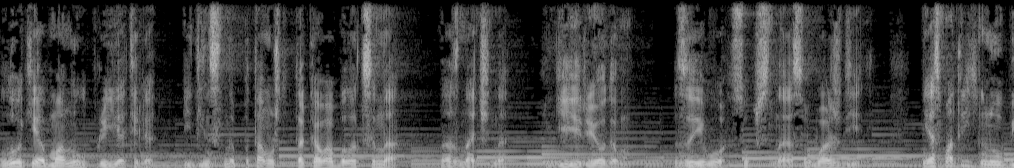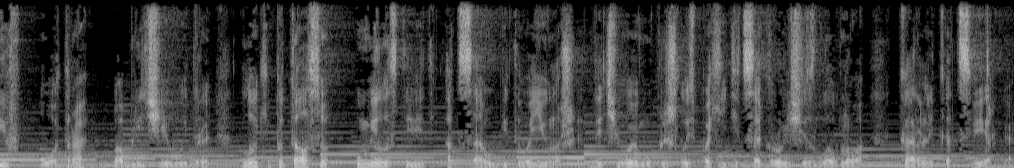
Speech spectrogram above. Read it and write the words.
Локи обманул приятеля единственно потому, что такова была цена, назначена Гейредом за его собственное освобождение. Неосмотрительно убив Отра в обличии выдры, Локи пытался умилостивить отца убитого юноши, для чего ему пришлось похитить сокровище злобного карлика Цверга.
